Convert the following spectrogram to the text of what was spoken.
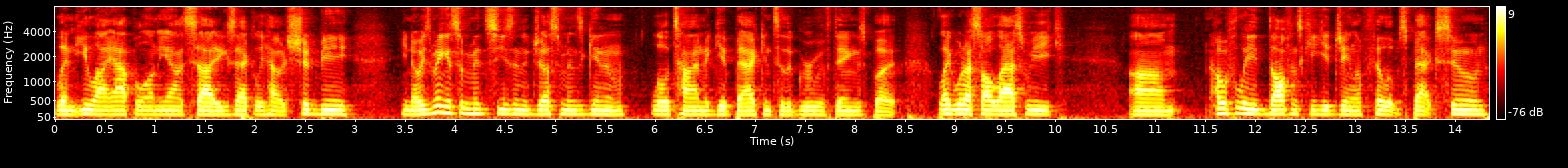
letting Eli Apple on the outside exactly how it should be. You know, he's making some midseason adjustments, getting him a little time to get back into the groove of things. But like what I saw last week, Um, hopefully, Dolphins can get Jaelan Phillips back soon.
